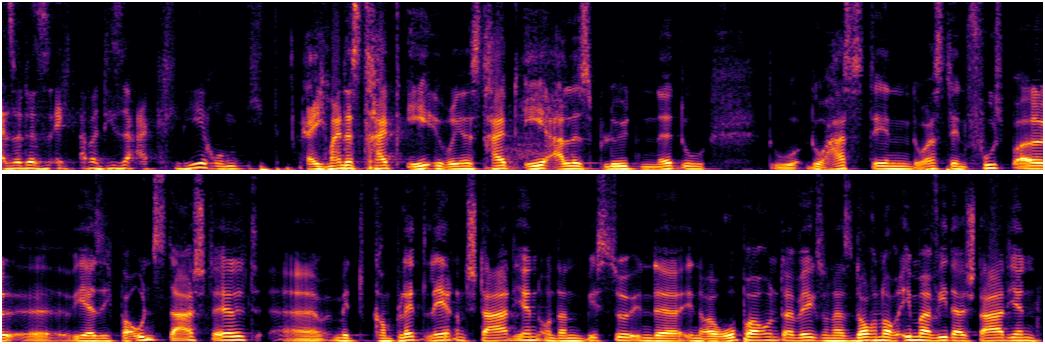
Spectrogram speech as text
Also das ist echt, aber diese Erklärung, ich, Ja, ich meine, das treibt eh übrigens, das treibt eh alles Blüten. Ne? Du, du, du hast den, du hast den Fußball, äh, wie er sich bei uns darstellt, äh, mit komplett leeren Stadien und dann bist du in der in Europa unterwegs und hast doch noch immer wieder Stadien,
